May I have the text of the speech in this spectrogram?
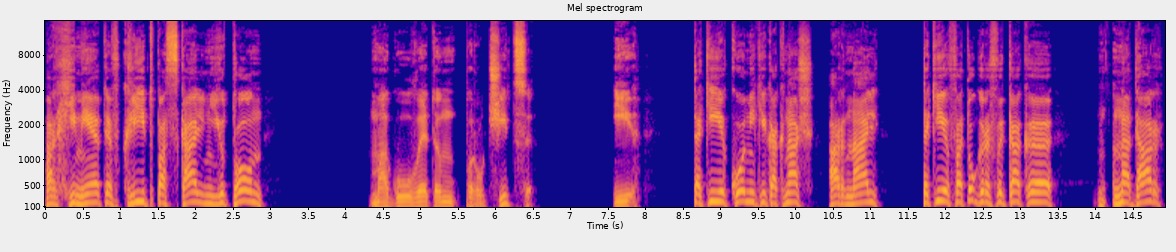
Архимед, Эвклид, Паскаль, Ньютон. Могу в этом поручиться. И такие комики, как наш Арналь, такие фотографы, как э, Надар.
